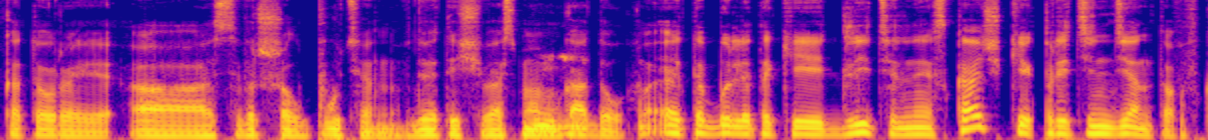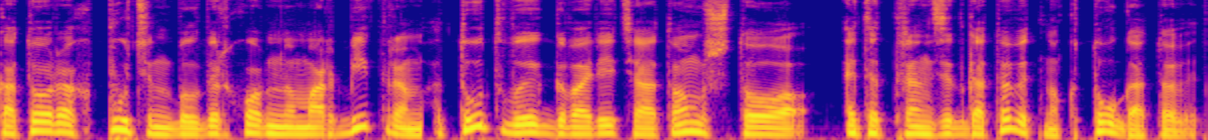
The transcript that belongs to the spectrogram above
который э, совершил Путин в 2008 mm-hmm. году, это были такие длительные скачки претендентов, в которых Путин был верховным арбитром. Тут вы говорите о том, что этот транзит готовит, но кто готовит?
